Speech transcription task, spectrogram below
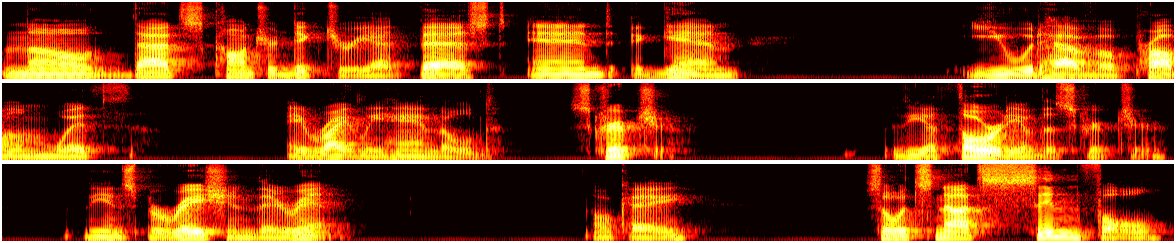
No, that's contradictory at best. And again, you would have a problem with a rightly handled scripture, the authority of the scripture, the inspiration therein. Okay? So it's not sinful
